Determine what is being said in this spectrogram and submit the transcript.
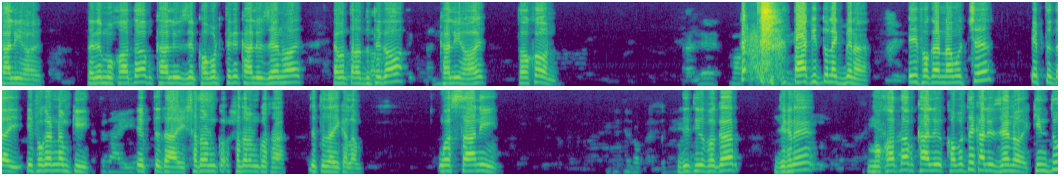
খালি হয়। তাহলে মুখাতাব খালি যে খবর থেকে খালি উজেন হয় এবং তারা দুধ থেকেও খালি হয়। তখন তা কিন্তু লাগবে না। এই ফকার নাম হচ্ছে ইবতেদাই এই ফকার নাম কি? ইবতেদাই। সাধারণ সাধারণ কথা ইবতেদাই কালাম। ওয়াসানি দ্বিতীয় প্রকার যেখানে মুখাতাব খালি খবর থেকে খালি জেন হয় কিন্তু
